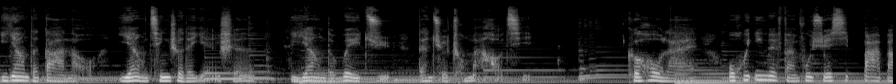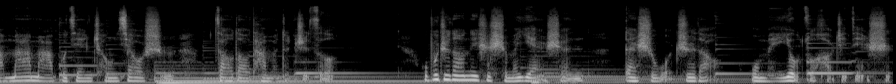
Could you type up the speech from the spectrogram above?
一样的大脑，一样清澈的眼神，一样的畏惧，但却充满好奇。可后来，我会因为反复学习爸爸妈妈不见成效时，遭到他们的指责。我不知道那是什么眼神，但是我知道我没有做好这件事。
